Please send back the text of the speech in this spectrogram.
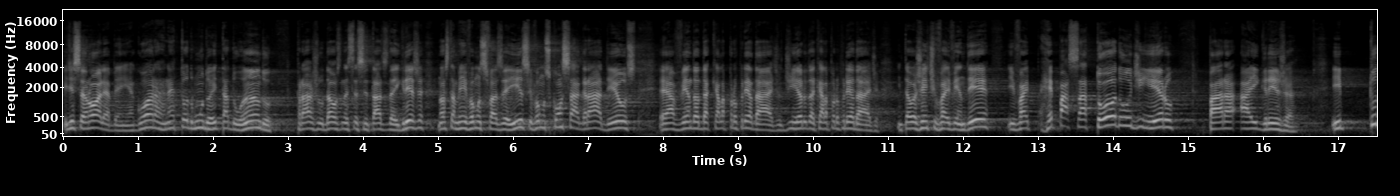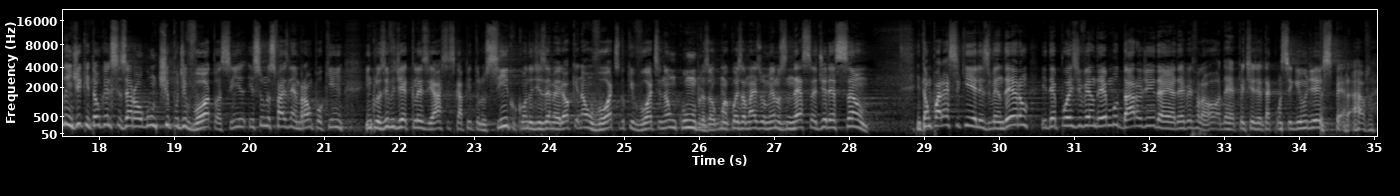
E disseram: Olha bem, agora né, todo mundo aí está doando para ajudar os necessitados da igreja, nós também vamos fazer isso e vamos consagrar a Deus é, a venda daquela propriedade, o dinheiro daquela propriedade. Então a gente vai vender e vai repassar todo o dinheiro para a igreja. E tudo indica então que eles fizeram algum tipo de voto assim. Isso nos faz lembrar um pouquinho, inclusive, de Eclesiastes capítulo 5, quando diz é melhor que não votes do que votes e não cumpras, alguma coisa mais ou menos nessa direção. Então parece que eles venderam e depois de vender mudaram de ideia. De repente falaram, oh, de repente ele até conseguiu onde ele esperava,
